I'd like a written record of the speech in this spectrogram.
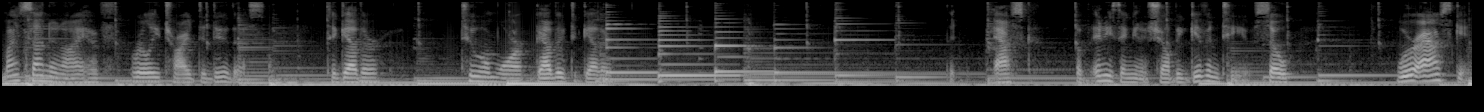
my son and I have really tried to do this together, two or more gathered together. Ask of anything and it shall be given to you. So, we're asking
